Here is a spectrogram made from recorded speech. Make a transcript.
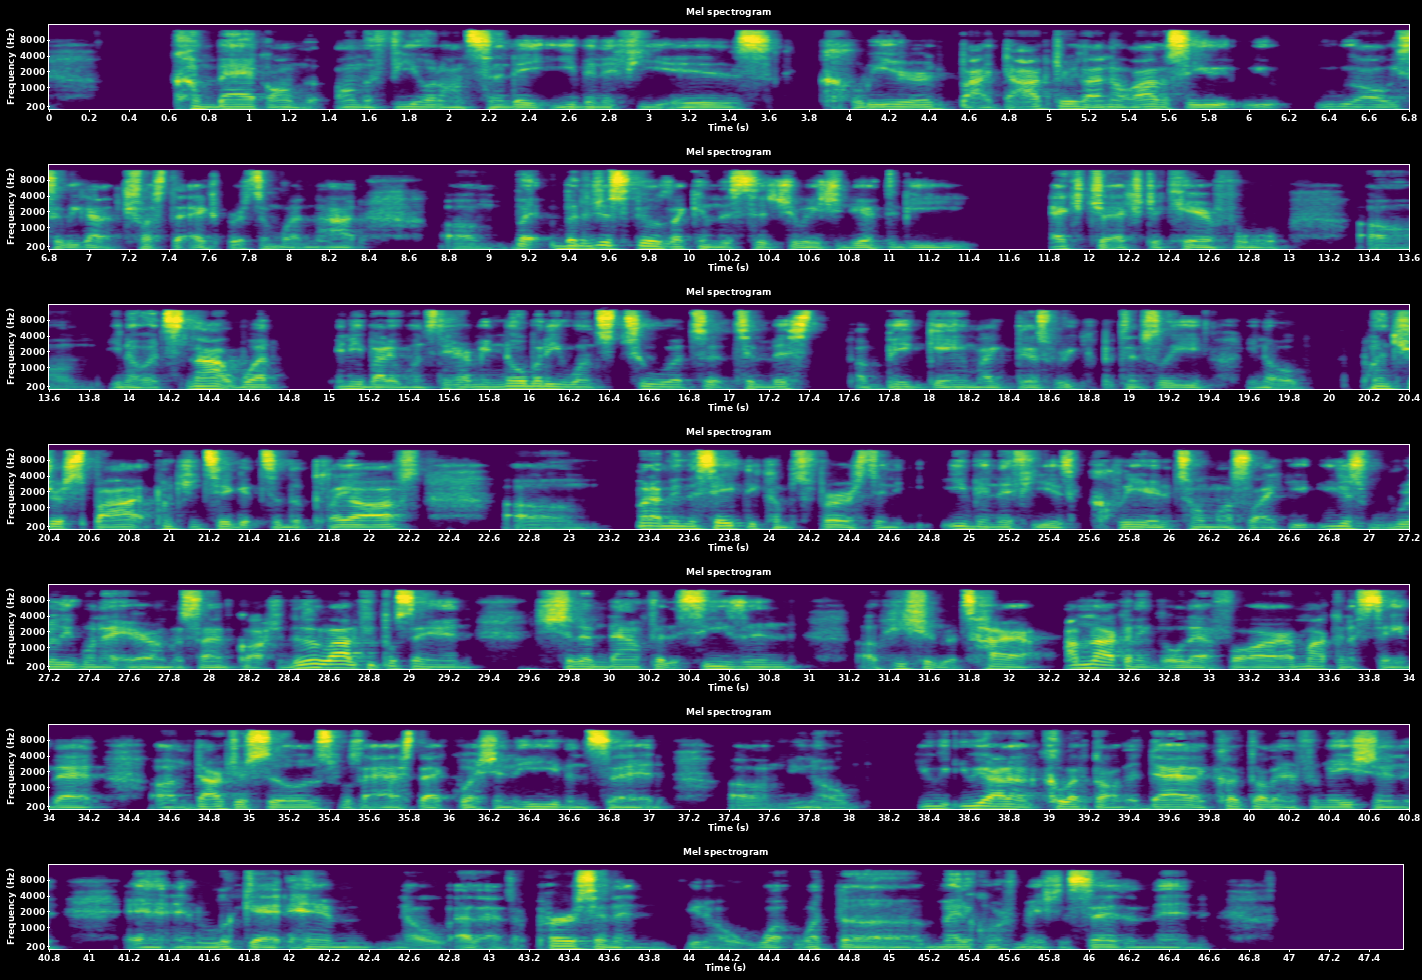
come back on the on the field on Sunday, even if he is cleared by doctors. I know obviously we, we always say we got to trust the experts and whatnot. Um, but but it just feels like in this situation you have to be extra extra careful. Um, you know, it's not what anybody wants to hear. I mean, nobody wants Tua to to miss a big game like this where you could potentially, you know, punch your spot, punch your ticket to the playoffs. Um, but I mean, the safety comes first. And even if he is cleared, it's almost like you, you just really want to err on the side of caution. There's a lot of people saying, shut him down for the season. Uh, he should retire. I'm not going to go that far. I'm not going to say that. Um, Dr. Sills was asked that question. He even said, um, you know, you, you got to collect all the data, collect all the information, and, and look at him, you know, as, as, a person, and you know what what the medical information says, and then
